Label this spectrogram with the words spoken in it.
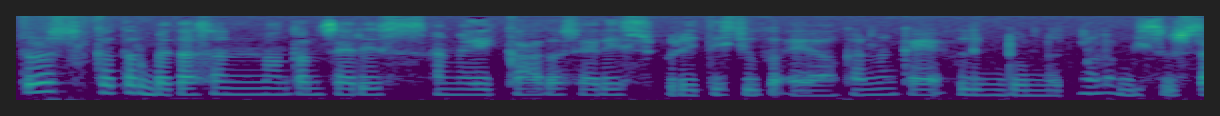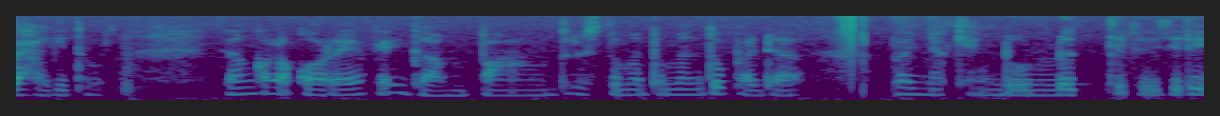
terus keterbatasan nonton series Amerika atau series British juga ya karena kayak link downloadnya lebih susah gitu. Dan kalau Korea kayak gampang terus teman-teman tuh pada banyak yang download gitu. Jadi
